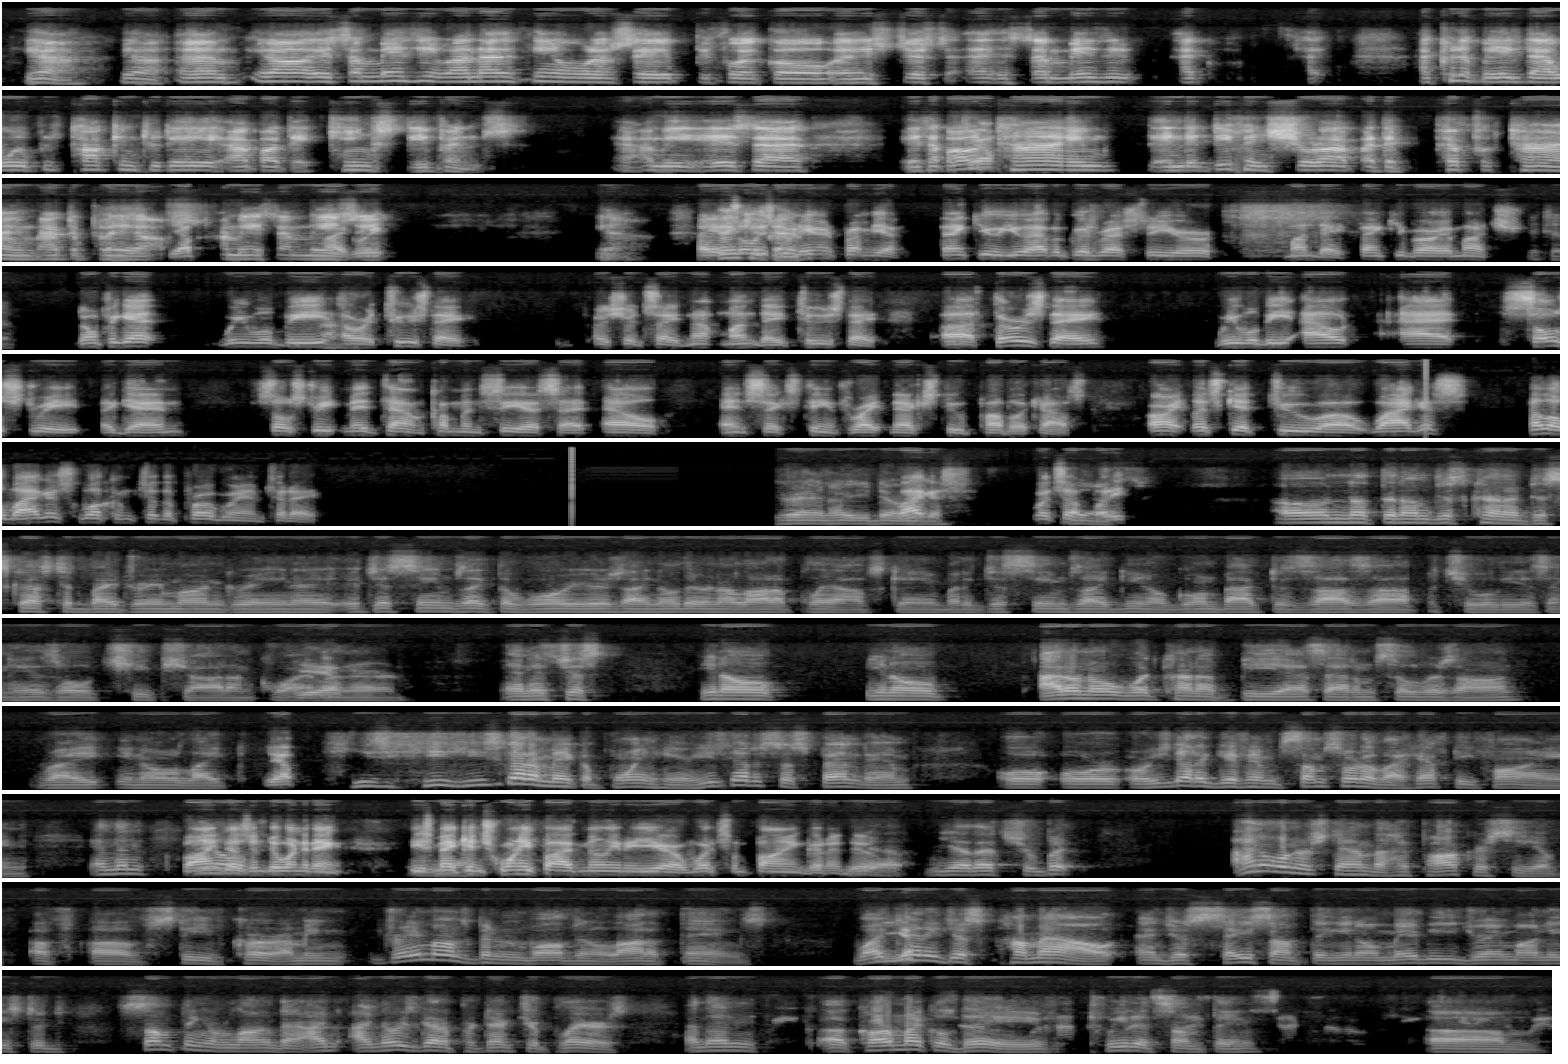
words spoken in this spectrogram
Yeah, yeah. Um, you know, it's amazing. Another thing I want to say before I go, and it's just it's amazing. I, I, I couldn't believe that we'll be talking today about the Kings defense. I mean, it's uh it's about yep. time, and the defense showed up at the perfect time at the playoffs. Yep. I mean, it's amazing. Yeah. Hey, it's always you, good hearing from you. Thank you. You have a good rest of your Monday. Thank you very much. You too. Don't forget, we will be, or Tuesday, I should say, not Monday, Tuesday. Uh, Thursday, we will be out at Soul Street again, Soul Street Midtown. Come and see us at L and 16th, right next to Public House. All right, let's get to uh, Waggis. Hello, Waggis. Welcome to the program today. Grant, how you doing? Waggis, what's up, Yes. buddy? Oh, nothing. I'm just kind of disgusted by Draymond Green. I, it just seems like the Warriors. I know they're in a lot of playoffs game, but it just seems like you know going back to Zaza Pachulia's and his whole cheap shot on Kawhi Yep. Leonard, and it's just you know, you know, I don't know what kind of BS Adam Silver's on, right? You know, like Yep. he's he he's got to make a point here. He's got to suspend him, or or or he's got to give him some sort of a hefty fine, and then you Fine know, doesn't do anything. He's Yeah. making twenty-five million a year. What's fine going to do? Yeah, yeah, that's true. But I don't understand the hypocrisy of, of, of Steve Kerr. I mean, Draymond's been involved in a lot of things. Why Yep. can't he just come out and just say something? You know, maybe Draymond needs to something along that. I, I know he's got to protect your players. And then uh, Carmichael Dave tweeted something. Um,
